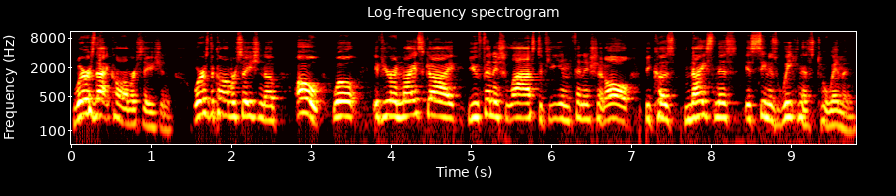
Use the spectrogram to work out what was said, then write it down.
Where's that conversation? Where's the conversation of, oh, well, if you're a nice guy, you finish last if you even finish at all, because niceness is seen as weakness to women.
